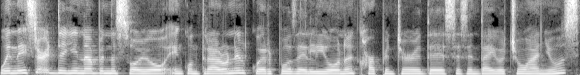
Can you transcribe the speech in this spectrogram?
when they start digging up in the soil, encontraron el cuerpo de Leona Carpenter de 68 años,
